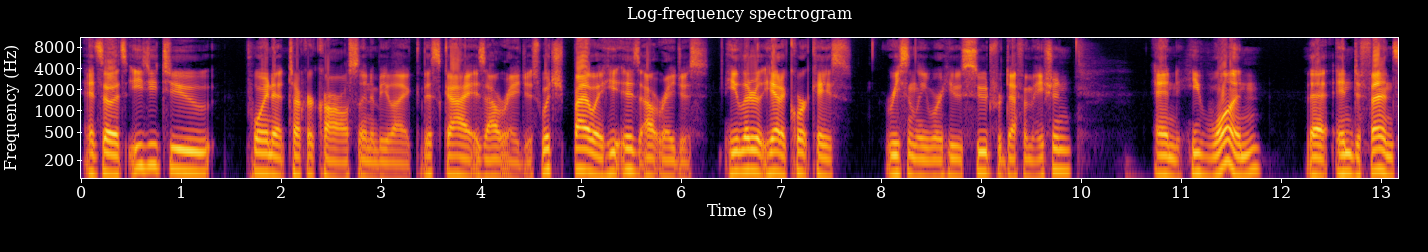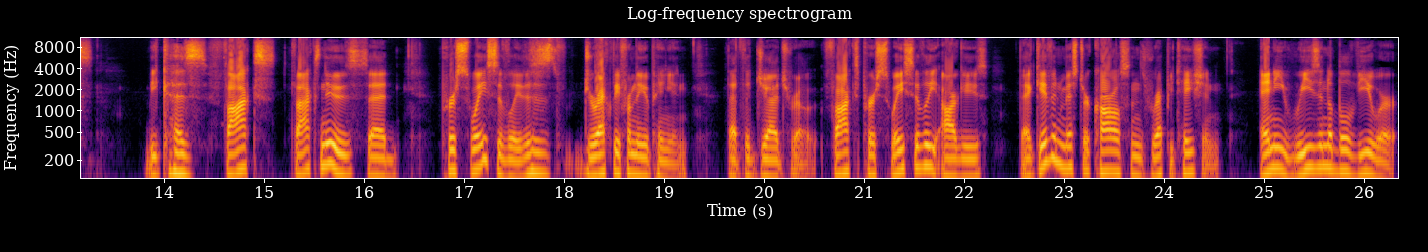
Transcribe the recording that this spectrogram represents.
And so it's easy to point at Tucker Carlson and be like, this guy is outrageous, which, by the way, he is outrageous. He literally he had a court case recently where he was sued for defamation and he won that in defense because Fox Fox News said persuasively, this is directly from the opinion that the judge wrote. Fox persuasively argues that given Mr. Carlson's reputation, any reasonable viewer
